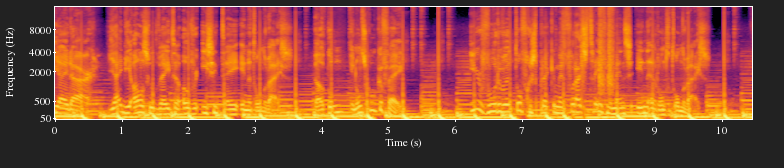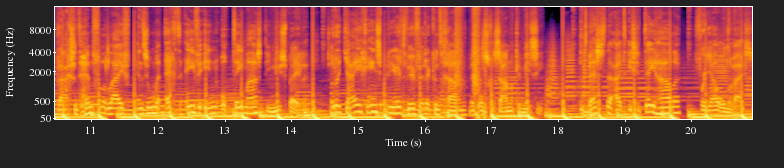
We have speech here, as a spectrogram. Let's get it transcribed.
jij daar? Jij die alles wilt weten over ICT in het onderwijs. Welkom in ons schoolcafé. Hier voeren we tof gesprekken met vooruitstrevende mensen in en rond het onderwijs. Vraag ze het hand van het lijf en zoomen echt even in op thema's die nu spelen. Zodat jij geïnspireerd weer verder kunt gaan met onze gezamenlijke missie. Het beste uit ICT halen voor jouw onderwijs.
